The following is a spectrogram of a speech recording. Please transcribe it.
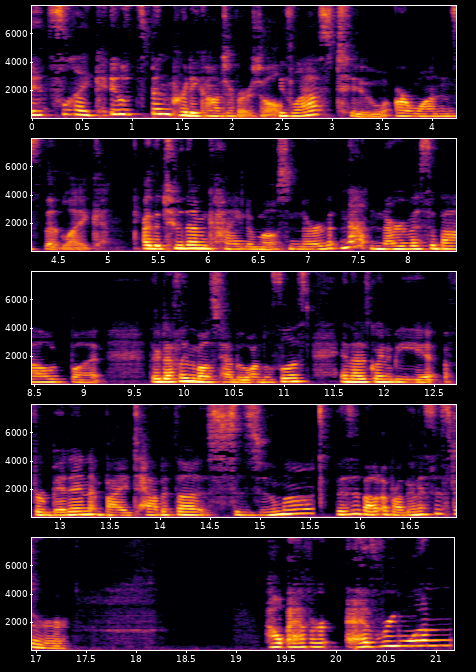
it's like, it's been pretty controversial. These last two are ones that like, are the two that I'm kind of most nervous, not nervous about, but they're definitely the most taboo on this list, and that is going to be Forbidden by Tabitha Suzuma. This is about a brother and a sister. However, everyone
